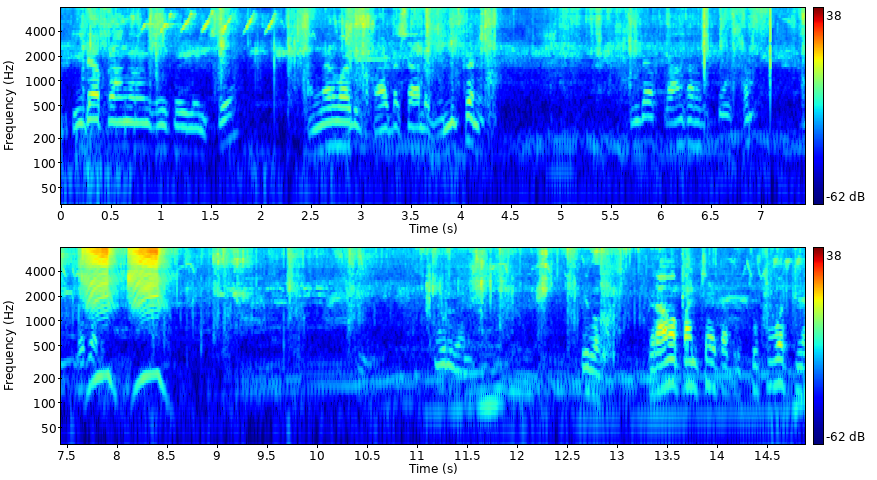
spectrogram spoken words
క్రీడా ప్రాంగణానికి ఉపయోగించే అంగన్వాడీ పాఠశాల వెనుకని క్రీడా ప్రాంగణం కోసం స్కూల్ వెనుక ఇదిగో గ్రామ పంచాయతీ అప్పుడు తుప్పుపట్టిన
